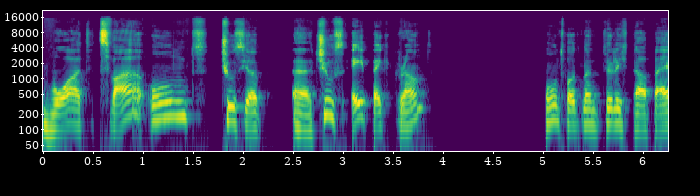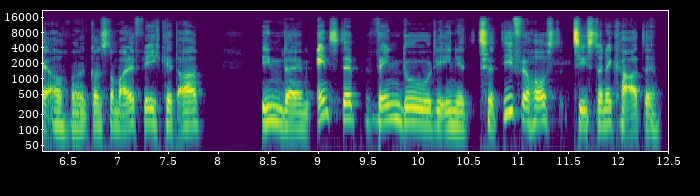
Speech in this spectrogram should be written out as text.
Ward 2 und Choose, your, äh, Choose a Background und hat natürlich dabei auch eine ganz normale Fähigkeit auch. In deinem Endstep, wenn du die Initiative hast, ziehst du eine Karte.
